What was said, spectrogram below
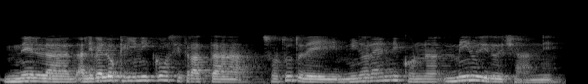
Nel, a livello clinico si tratta soprattutto dei minorenni con meno di 12 anni.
